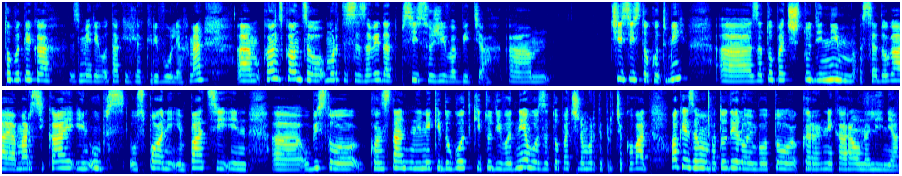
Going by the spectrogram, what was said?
To poteka zmeri v takih le krivuljah. Um, konc koncev morate se zavedati, psi so živa bitja. Um, čist isto kot mi, uh, zato pač tudi njim se dogaja marsikaj in ups, usponi in paci in uh, v bistvu konstantni neki dogodki tudi v dnevu, zato pač ne morete pričakovati, ok, zdaj bom pa to delo in bo to kar neka ravna linija.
